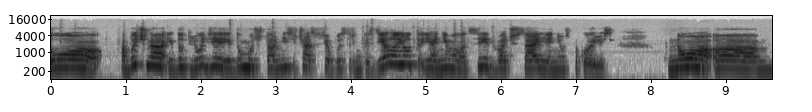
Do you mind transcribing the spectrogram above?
то обычно идут люди и думают, что они сейчас все быстренько сделают, и они молодцы, и два часа, и они успокоились. Но э,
